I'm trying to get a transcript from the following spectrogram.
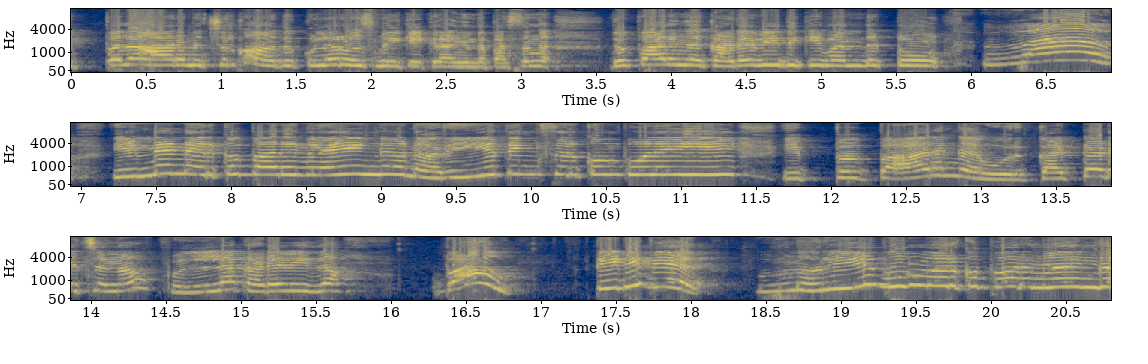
இப்பதான் ஆரம்பிச்சிருக்கோம். அதுக்குள்ள ரோஸ் மில்க் கேக்குறாங்க இந்த பசங்க. இதோ பாருங்க கடை வீதிக்கு வந்துட்டோம். வாவ்! என்னென்ன இருக்கு பாருங்களேன் இங்க நிறைய திங்ஸ் இருக்கும் போலயே. இப்ப பாருங்க ஒரு கட் அடிச்சனா ஃபுல்லா கடவி தான். வாவ்! டெடி பியர் நிறைய பொம்மை இருக்கு பாருங்களேன் இங்க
